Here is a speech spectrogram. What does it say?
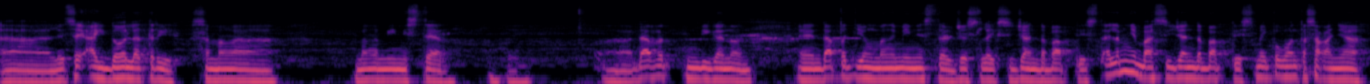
uh, let's say idolatry sa mga mga minister. Okay. Uh, dapat hindi ganon. And dapat yung mga minister just like si John the Baptist. Alam niyo ba si John the Baptist may pumunta sa kanya.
